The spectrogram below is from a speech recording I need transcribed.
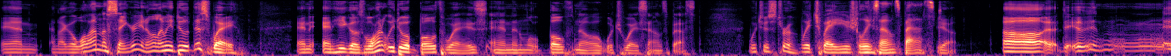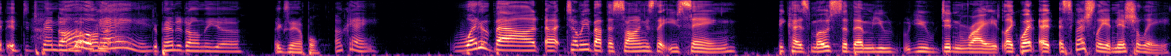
And and I go, Well, I'm the singer, you know, let me do it this way. And and he goes, Why don't we do it both ways, and then we'll both know which way sounds best, which is true. which way usually sounds best Yeah. Uh, it, it, it, it depend on the, Oh, on the depended on the uh, example. Okay. What about? Uh, tell me about the songs that you sing, because most of them you you didn't write. Like what, uh, especially initially,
